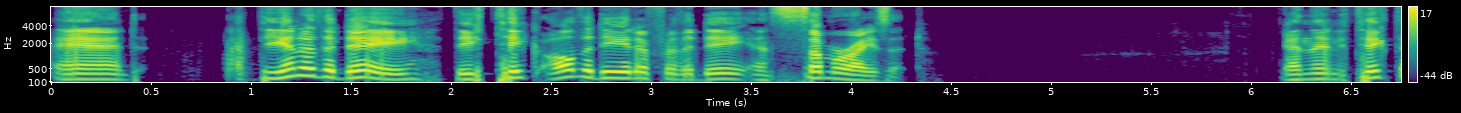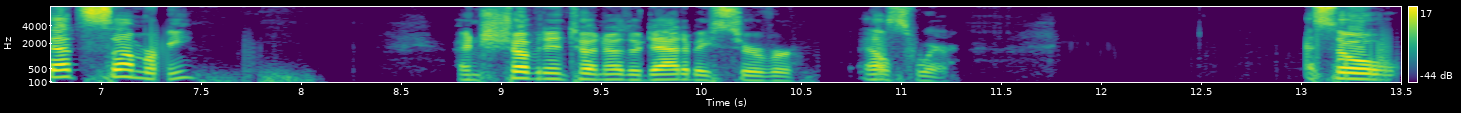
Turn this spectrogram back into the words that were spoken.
And at the end of the day, they take all the data for the day and summarize it. And then they take that summary and shove it into another database server elsewhere. So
